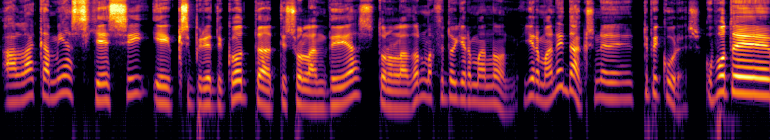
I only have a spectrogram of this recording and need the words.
Αλλά καμία σχέση η εξυπηρετικότητα της Ολλανδίας, των Ολλανδών, με αυτή των Γερμανών. Οι Γερμανοί εντάξει, είναι τυπικούρες. Οπότε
